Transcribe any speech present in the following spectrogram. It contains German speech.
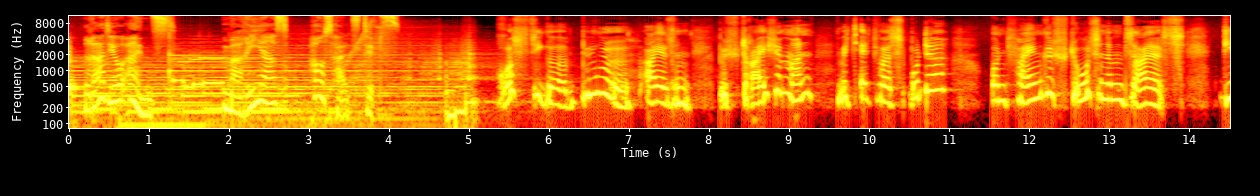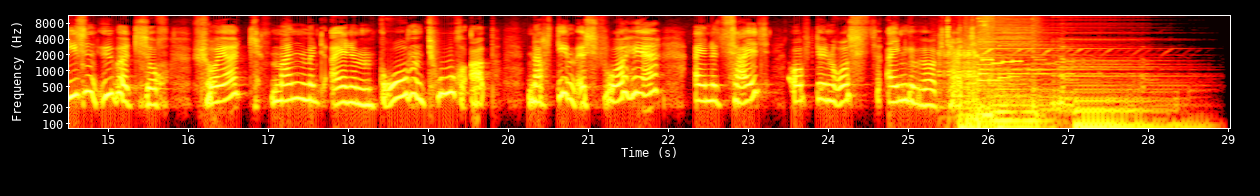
Radio 1. Marias Haushaltstipps. Rostige Bügeleisen bestreiche man mit etwas Butter und fein gestoßenem Salz. Diesen Überzug scheuert man mit einem groben Tuch ab, nachdem es vorher eine Zeit auf den Rost eingewirkt hat.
